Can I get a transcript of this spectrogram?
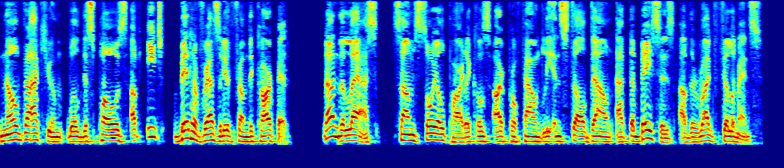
No vacuum will dispose of each bit of residue from the carpet. Nonetheless, some soil particles are profoundly installed down at the bases of the rug filaments.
